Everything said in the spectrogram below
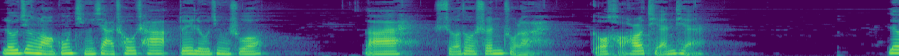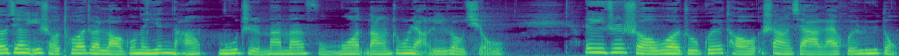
刘静老公停下抽插，对刘静说：“来，舌头伸出来，给我好好舔舔。刘静一手托着老公的阴囊，拇指慢慢抚摸囊中两粒肉球，另一只手握住龟头，上下来回捋动。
